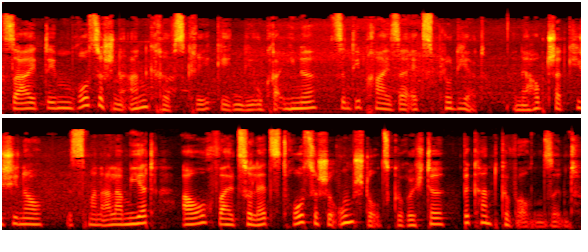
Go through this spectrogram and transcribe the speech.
Seit dem russischen Angriffskrieg gegen die Ukraine sind die Preise explodiert. In der Hauptstadt Chisinau ist man alarmiert, auch weil zuletzt russische Umsturzgerüchte bekannt geworden sind.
